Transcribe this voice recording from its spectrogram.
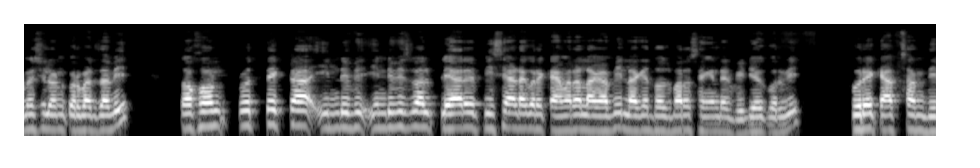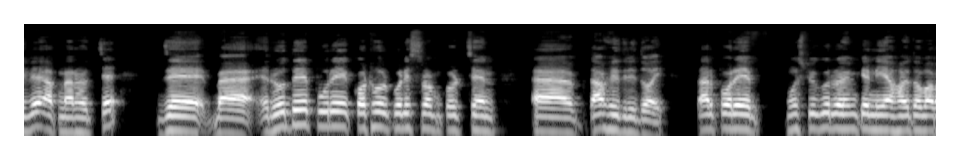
অনুশীলন করবার যাবি, তখন প্রত্যেকটা ইন্ডিভিজুয়াল প্লেয়ারের পিছে একটা করে ক্যামেরা লাগাবি, লাগে দশ বারো সেকেন্ডের ভিডিও করবি, করে ক্যাপশন দিবে আপনার হচ্ছে যে রোদে পুরে কঠোর পরিশ্রম করছেন তাহিদ হৃদয়। তারপরে মুশফিকুর রহিমকে নিয়ে হয়তো বা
